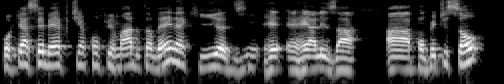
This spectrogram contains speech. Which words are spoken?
porque a CBF tinha confirmado também né, que ia eh, realizar a competição.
